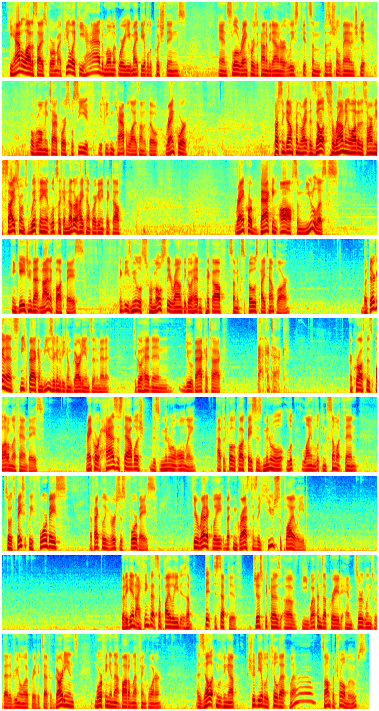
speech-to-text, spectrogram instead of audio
he had a lot of Psi Storm. I feel like he had a moment where he might be able to push things and slow Rancor's economy down or at least get some positional advantage, get overwhelming attack force. We'll see if, if he can capitalize on it, though. Rancor pressing down from the right. The Zealots surrounding a lot of this army. Psystorm's whiffing. It looks like another High Templar getting picked off. Rancor backing off. Some Mutalisks engaging that 9 o'clock base. I think these Mutalisks were mostly around to go ahead and pick off some exposed High Templar. But they're going to sneak back, and these are going to become Guardians in a minute to go ahead and do a back attack. Back attack! Across this bottom left-hand base. Rancor has established this mineral only. At the 12 o'clock base, his mineral look, line looking somewhat thin. So it's basically 4 base, effectively versus 4 base. Theoretically, but Grast has a huge supply lead. But again, I think that supply lead is a bit deceptive just because of the weapons upgrade and Zerglings with that adrenal upgrade, etc. Guardians morphing in that bottom left-hand corner. A Zealot moving up should be able to kill that. Well, it's on patrol moves.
